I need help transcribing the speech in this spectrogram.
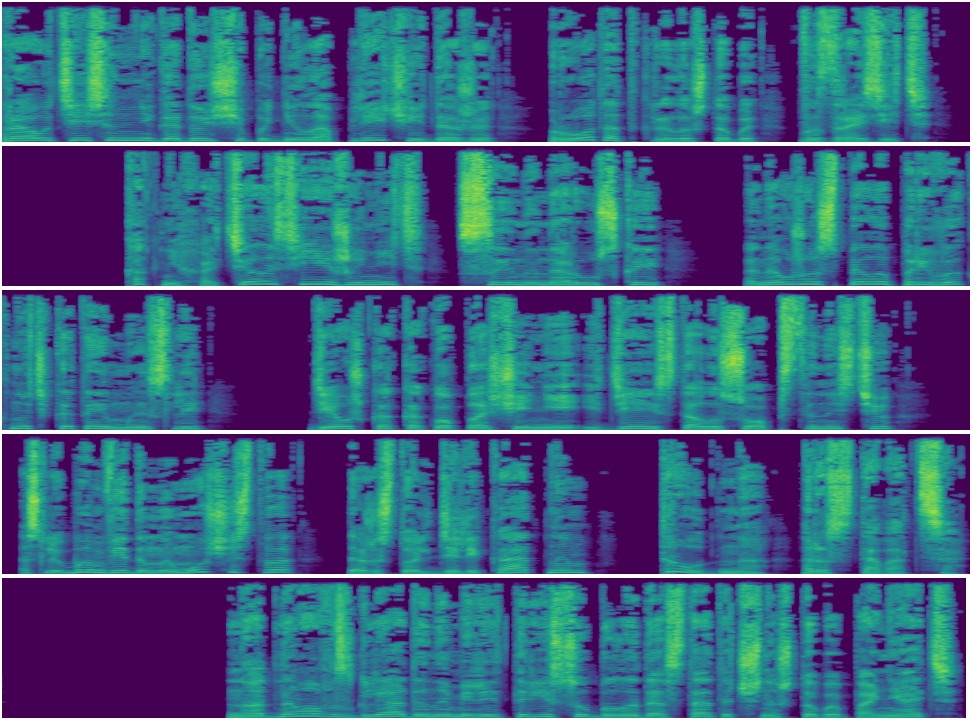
Фрау Тесин негодующе подняла плечи и даже рот открыла, чтобы возразить. Как не хотелось ей женить сына на русской, она уже успела привыкнуть к этой мысли. Девушка, как воплощение идеи, стала собственностью, а с любым видом имущества, даже столь деликатным, трудно расставаться. Но одного взгляда на Мелитрису было достаточно, чтобы понять,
